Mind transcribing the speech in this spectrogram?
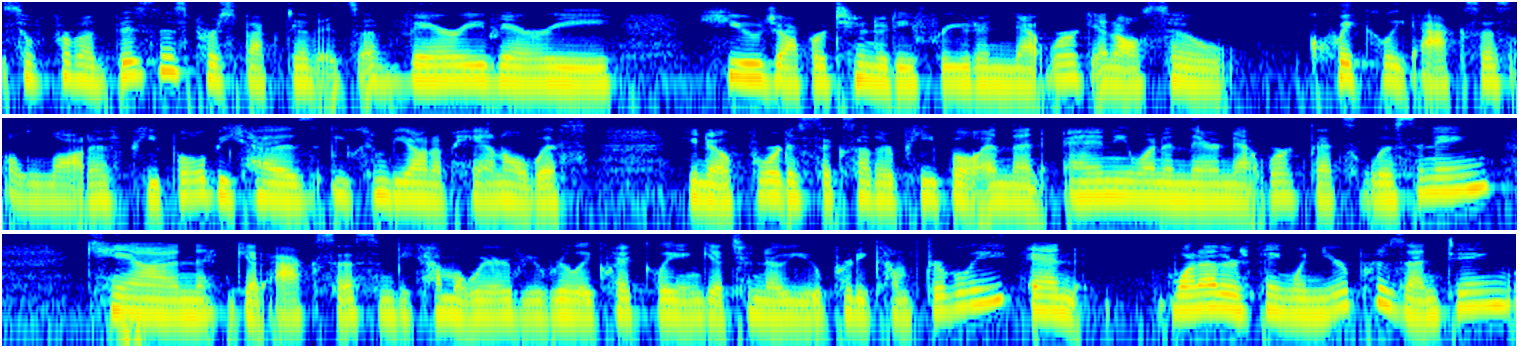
So, from a business perspective, it's a very, very huge opportunity for you to network and also quickly access a lot of people because you can be on a panel with, you know, four to six other people, and then anyone in their network that's listening can get access and become aware of you really quickly and get to know you pretty comfortably. And one other thing when you're presenting,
